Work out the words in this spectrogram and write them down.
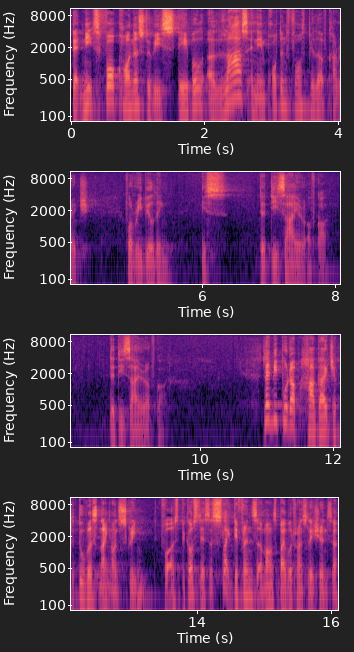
that needs four corners to be stable, a last and important fourth pillar of courage for rebuilding is the desire of God. The desire of God. Let me put up Haggai chapter 2, verse 9 on screen for us because there's a slight difference amongst Bible translations uh,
